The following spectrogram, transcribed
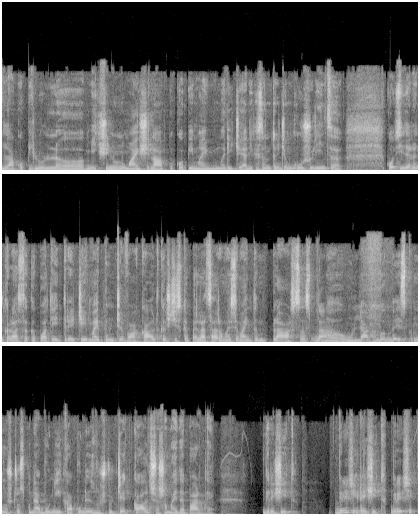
la copilul uh, mic și nu numai și la copii mai mărici, adică să nu trecem mm-hmm. cu ușurință considerând că lasă că poate îi trece, îi mai pun ceva cald, că știți că pe la țară mai se mai întâmpla să spună da. un leac băbesc, nu știu, spunea bunica, puneți nu știu ce cald și așa mai departe. Greșit? Greșit. Greșit. Greșit.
